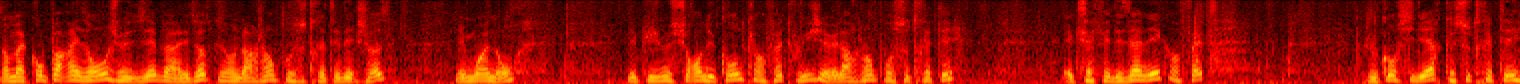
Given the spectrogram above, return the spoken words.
dans ma comparaison, je me disais bah, les autres ont de l'argent pour sous-traiter des choses et moi non. Et puis je me suis rendu compte qu'en fait, oui, j'avais l'argent pour sous-traiter, et que ça fait des années qu'en fait, je considère que sous-traiter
